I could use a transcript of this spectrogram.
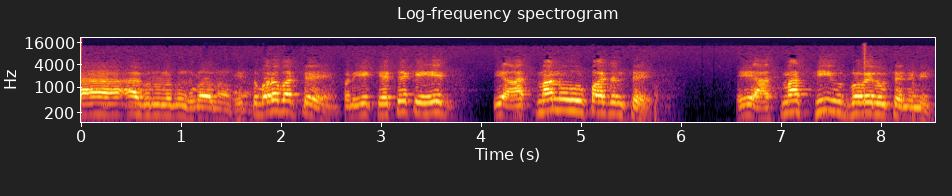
આ ગુરુ લઘુ સ્વભાવનો એ તો બરોબર છે પણ એ કે છે કે એ આત્માનું ઉપાર્જન છે. એ આત્માથી ઉદ્ભવેલું છે નિમિત્ત.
